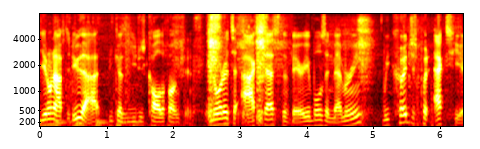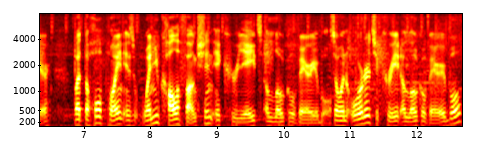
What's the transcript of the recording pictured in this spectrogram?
You don't have to do that because you just call the function. In order to access the variables in memory, we could just put X here, but the whole point is when you call a function, it creates a local variable. So in order to create a local variable,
